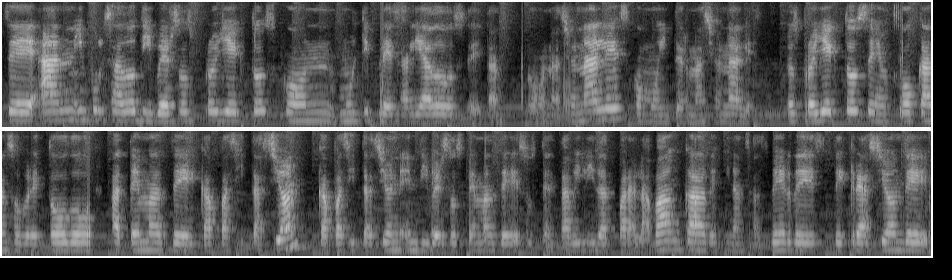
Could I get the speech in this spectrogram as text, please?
se han impulsado diversos proyectos con múltiples aliados, eh, tanto nacionales como internacionales. Los proyectos se enfocan sobre todo a temas de capacitación, capacitación en diversos temas de sustentabilidad para la banca, de finanzas verdes, de creación de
